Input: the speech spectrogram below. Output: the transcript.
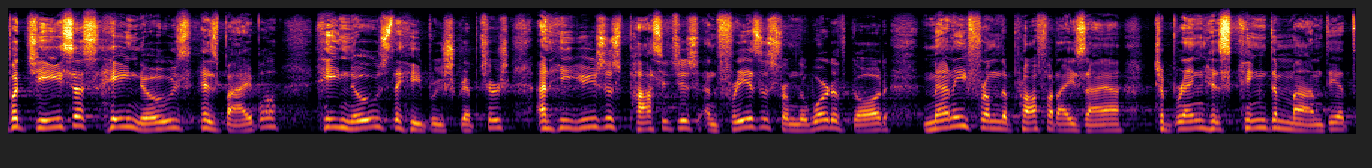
But Jesus, he knows his Bible, he knows the Hebrew scriptures, and he uses passages and phrases from the Word of God, many from the prophet Isaiah, to bring his kingdom mandate,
